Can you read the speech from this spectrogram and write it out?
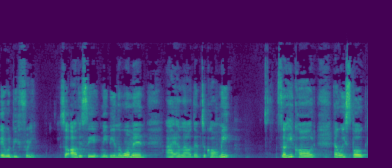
it would be free. So obviously, me being the woman, I allowed them to call me. So he called and we spoke.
